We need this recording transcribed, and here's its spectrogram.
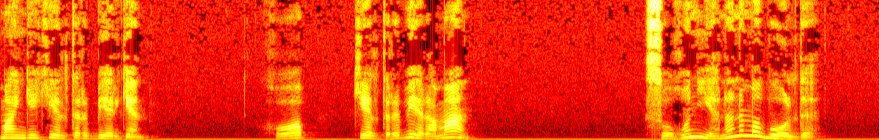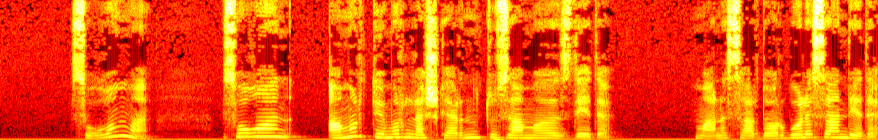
manga keltirib bergin. Xo'p keltirib beraman. So'g'in yana nima bo'ldi? So'g'inmi? So'g'in amir temur lashkarini tuzamiz dedi. Mani sardor bo'lasan dedi.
